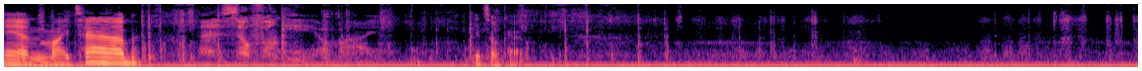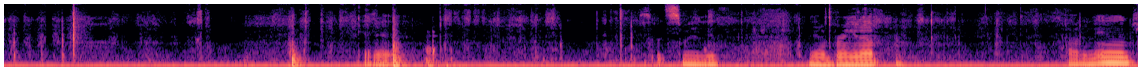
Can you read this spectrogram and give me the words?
And my tab. That is so funky. Oh my. It's okay. Get it so it's smooth. I'm gonna bring it up about an inch.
